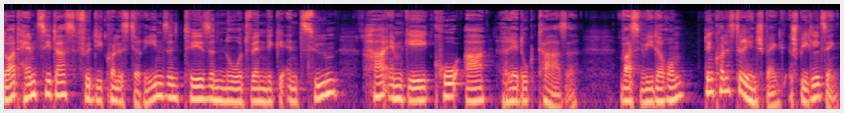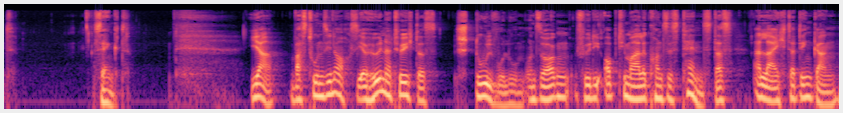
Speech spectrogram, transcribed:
Dort hemmt sie das für die Cholesterinsynthese notwendige Enzym HMG-CoA-Reduktase, was wiederum den Cholesterinspiegel sinkt. Senkt. Ja, was tun sie noch? Sie erhöhen natürlich das Stuhlvolumen und sorgen für die optimale Konsistenz. Das erleichtert den Gang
